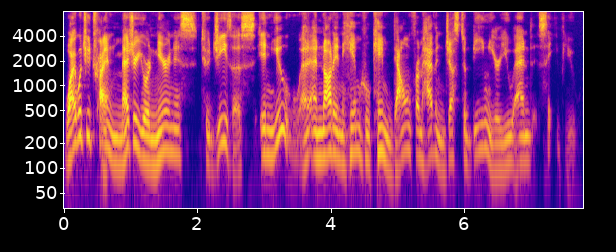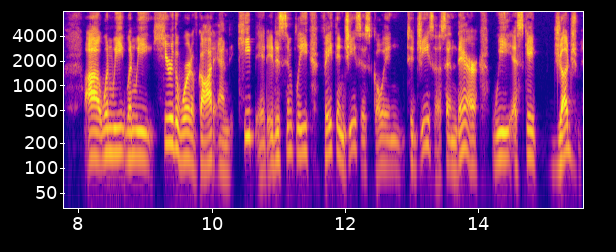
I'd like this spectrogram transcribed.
why would you try and measure your nearness to Jesus in you and, and not in Him who came down from heaven just to be near you and save you? Uh, when we when we hear the word of God and keep it, it is simply faith in Jesus going to Jesus, and there we escape judgment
